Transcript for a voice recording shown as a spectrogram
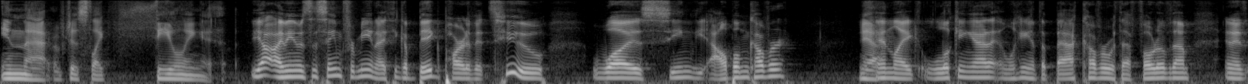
in that of just like feeling it Yeah, I mean, it was the same for me, and I think a big part of it too was seeing the album cover yeah and like looking at it and looking at the back cover with that photo of them, and it's,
